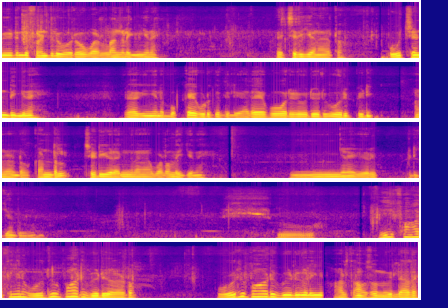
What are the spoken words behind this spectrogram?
വീടിന്റെ ഫ്രണ്ടിൽ ഓരോ വള്ളങ്ങൾ ഇങ്ങനെ വെച്ചിരിക്കുകയാണ് കേട്ടോ. പൂച്ചെണ്ട് ഇങ്ങനെ. ഒരാൾക്ക് ഇങ്ങനെ ബൊക്കെ കൊടുക്കത്തില്ലേ? അതേപോലെ ഒരു ഒരു- ഒരു പിടി ആണോ കണ്ടൽ ചെടികൾ എങ്ങനെ വളർന്നു നിൽക്കുന്നത് ഇങ്ങനെ കയറി പിടിക്കാൻ തോന്നും. ഈ ഭാഗത്ത് ഇങ്ങനെ ഒരുപാട് വീടുകൾ കേട്ടോ. ഒരുപാട് വീടുകൾ ആൾ താമസമൊന്നും ഇല്ലാതെ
